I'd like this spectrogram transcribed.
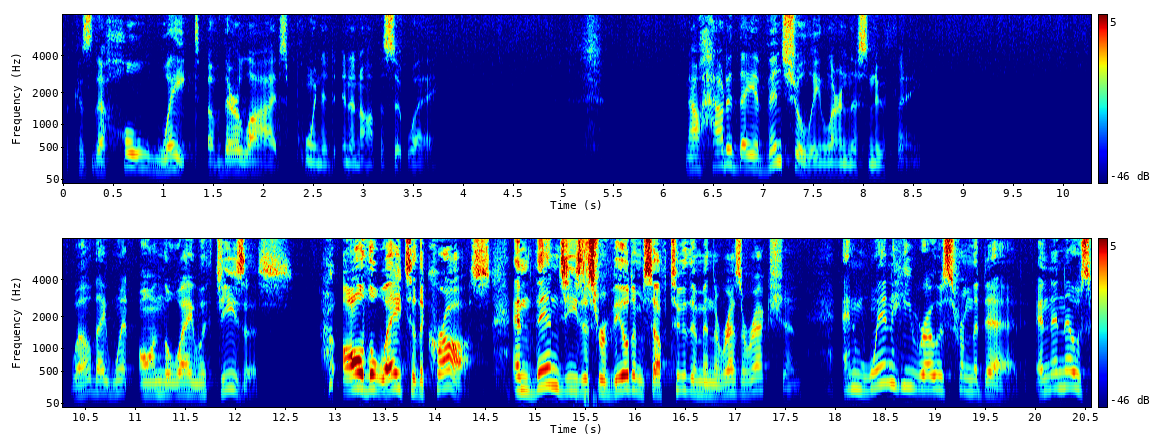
because the whole weight of their lives pointed in an opposite way. Now, how did they eventually learn this new thing? Well, they went on the way with Jesus, all the way to the cross. And then Jesus revealed himself to them in the resurrection. And when he rose from the dead, and then those,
